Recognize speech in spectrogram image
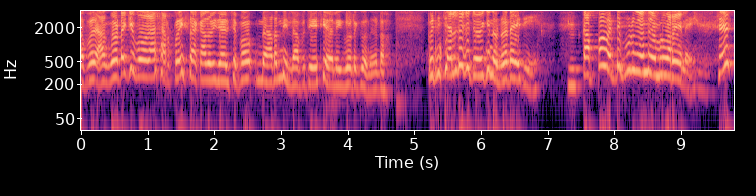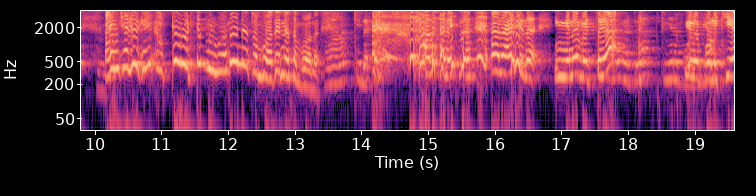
അപ്പൊ അങ്ങോട്ടേക്ക് പോകാൻ സർപ്രൈസ് ആക്കാന്ന് വിചാരിച്ചപ്പോ നടന്നില്ല. അപ്പൊ ചേച്ചി അതല്ല ഇങ്ങോട്ടേക്ക് വന്നു കേട്ടോ. പിന്നെ ചിലരൊക്കെ ചോദിക്കുന്നുണ്ട് കേട്ടോ ചേച്ചി. കപ്പ വെട്ടിപ്പുഴുങ്ങാന്ന് നമ്മൾ പറയല്ലേ? ഏഹ് അതിന് ചിലർക്ക് കപ്പ വെട്ടി പുഴുങ്ങും അത് തന്നെ സംഭവം? അത് തന്നെ സംഭവം? അതാണ് ഇത്. അതാണ് ഇത്. ഇങ്ങനെ വെട്ടുക ഇങ്ങനെ പൊളിക്കുക.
